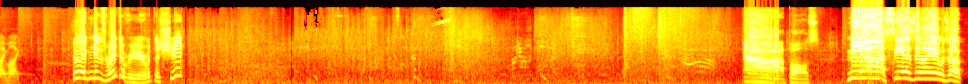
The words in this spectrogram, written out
Hi, Mike. Dude, I can get this right over here. What the shit? Ah, balls. Mia! CSMIA was up.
